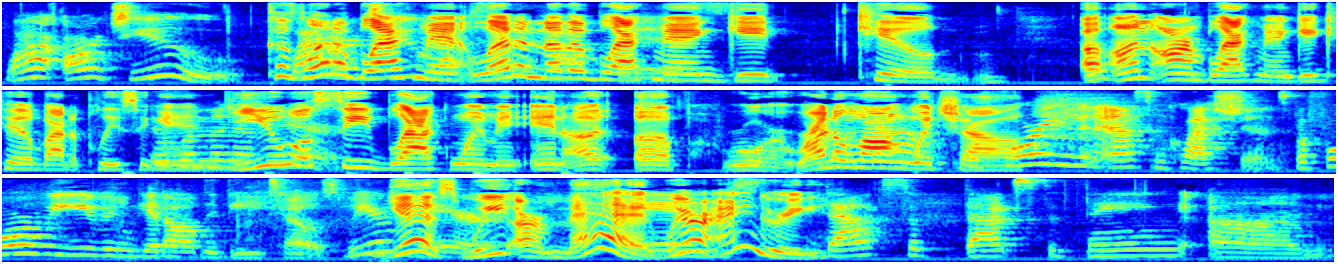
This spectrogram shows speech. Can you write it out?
why aren't you? Cause let a black man, let another black this? man get killed an unarmed black man get killed by the police again, are you will there. see black women in a uproar right Without- along with y'all. Before even asking questions, before we even get all the details, we are yes, we are mad. we are angry. That's the that's the thing um,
